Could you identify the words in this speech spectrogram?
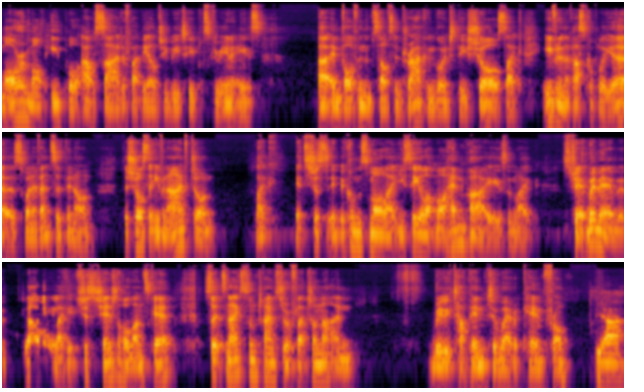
More and more people outside of like the LGBT plus communities uh, involving themselves in drag and going to these shows. Like even in the past couple of years, when events have been on, the shows that even I've done, like it's just it becomes more like you see a lot more hen parties and like straight women and you know what I mean? Like it's just changed the whole landscape. So it's nice sometimes to reflect on that and really tap into where it came from. Yeah.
